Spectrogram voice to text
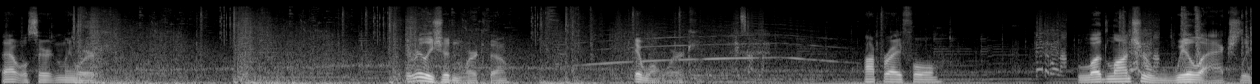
That will certainly work. It really shouldn't work, though. It won't work. Pop rifle. Blood launcher will actually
